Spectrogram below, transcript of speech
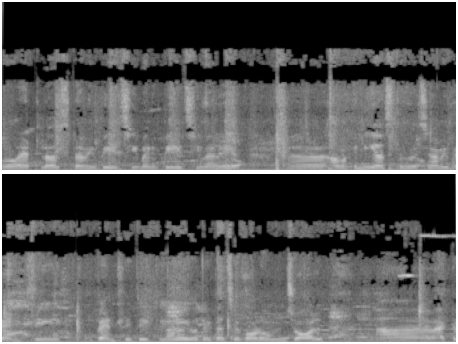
দেখো অ্যাট লাস্ট আমি পেয়েছি। মানে পেয়েছি মানে আমাকে নিয়ে আসতে হয়েছে। আমি প্যান্ট্রি প্যান্ট্রিতে গিয়ে ওদের কাছে গরম জল একটা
